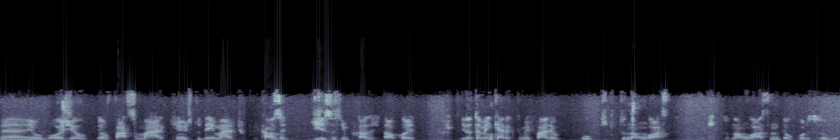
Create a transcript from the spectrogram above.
é, eu, hoje eu, eu faço marketing, eu estudei marketing por causa disso, assim, por causa de tal coisa. E eu também quero que tu me fale o, o que, que tu não gosta. O que, tu não gosta no teu curso.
